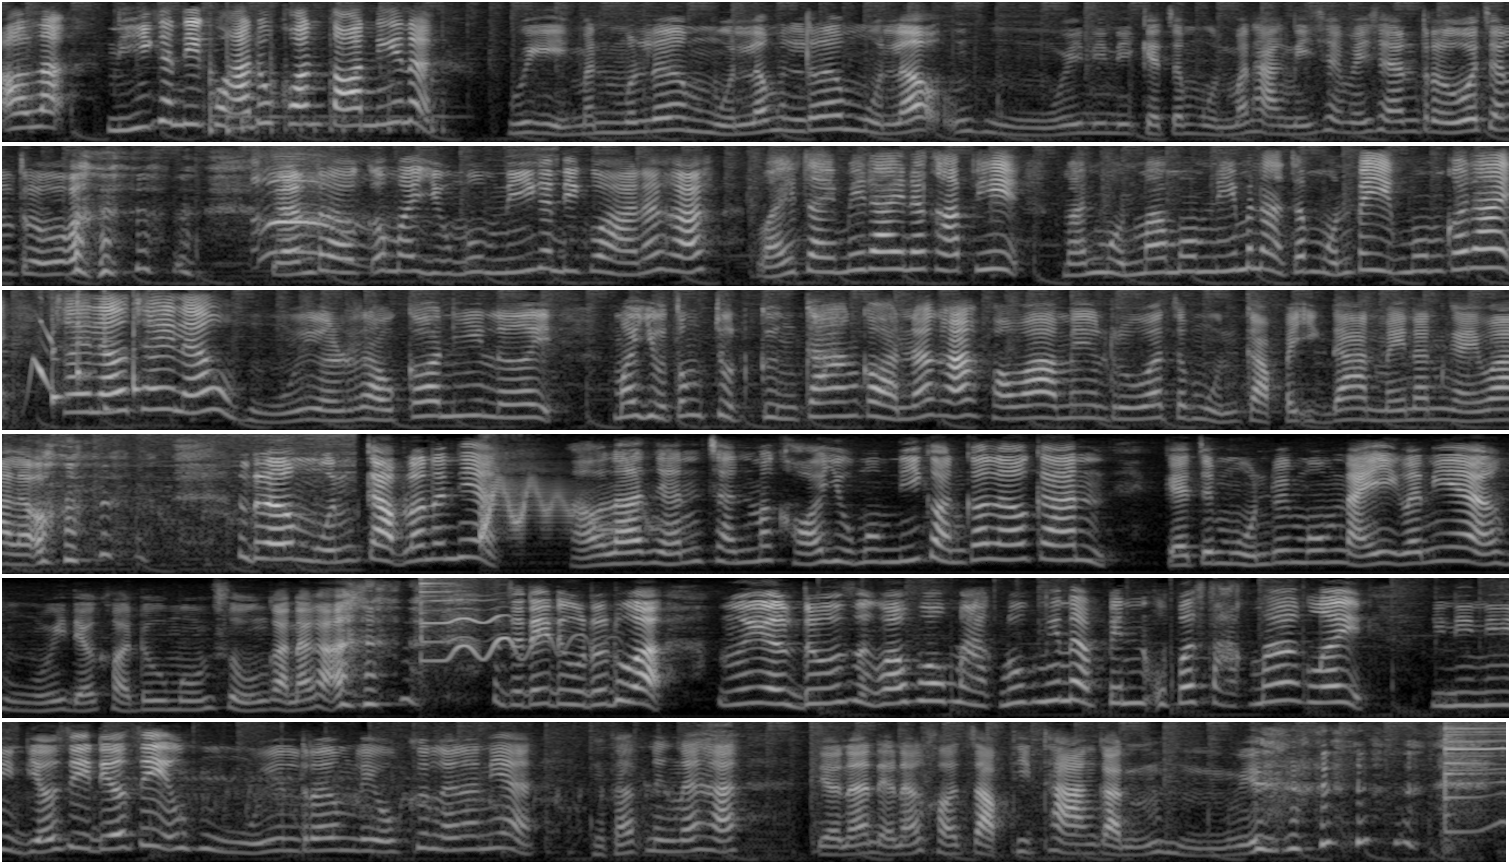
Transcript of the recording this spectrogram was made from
เอาละหนีกันดีกว่าทุกคนตอนนี้น่ะ อุ้ยมันเริ่มหมุนแล้วมันเริ่มหมุนแล้วอู้หูยนี่นี่แกจะหมุนมาทางนี้ใช่ไหมฉันรู้ฉันรู้งั้นเราก็มาอยู่มุมนี้กันดีกว่านะคะ ไว้ใจไม่ได้นะคะ พี่มันหมุนมามุมนี้มันอาจจะหมุนไปอีกมุมก็ได้ ใช่แล้วใช่แล้วโอ้โหเราก็นี่เลย มาอยู่ตรงจุดกึ่งกลางก่อนนะคะ เพราะว่าไม่รู้ว่าจะหมุนกลับไปอีกด้านไหมนั่นไงว่าแล้ว เริ่มหมุนกลับแล้วนะเนี่ย เอาละงั้นฉันมาขออยู่มุมนี้ก่อนก็แล้วกัน แกจะหมุนไปมุมไหนอีกแล้วเนี่ยหูยเดี๋ยวขอดูมุมสูงก่อนนะคะ มันจะได้ดูทั่วๆเฮ้ยรู้สึกว่าพวกหมากรุกนี่น่ะเป็นอุปสรรคมากเลย นี่นี่นี่เดี๋ยวสิ เดี๋ยวสิโอ้โหเริ่มเร็วขึ้นแล้วนะเนี่ย เดี๋ยวแป๊บนึงนะคะ เดี๋ยวนะ เดี๋ยวนะ ขอจับทิศทางก่อน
